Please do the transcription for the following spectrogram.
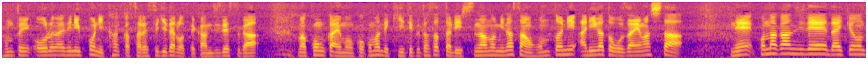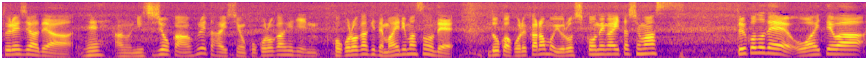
本当にオールナイトニッポンに感化されすぎだろって感じですが、まあ、今回もここまで聞いてくださったリスナーの皆さん本当にありがとうございました。ね、こんな感じで大京のトレジャーでは、ね、あの日常感あふれた配信を心がけて心がけてまいりますのでどうかこれからもよろしくお願いいたします。ということでお相手は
